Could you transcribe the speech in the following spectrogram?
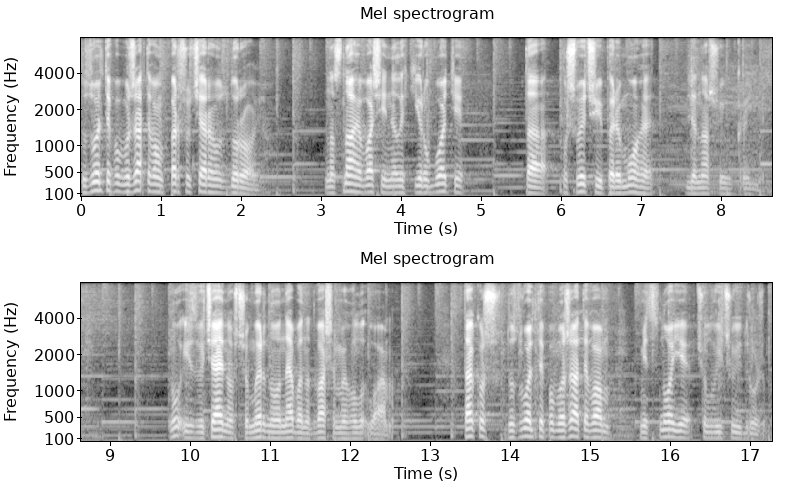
Дозвольте побажати вам в першу чергу здоров'я, наснаги вашій нелегкій роботі та пошвидшої перемоги для нашої України. Ну і звичайно, що мирного неба над вашими головами. Також дозвольте побажати вам міцної чоловічої дружби.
